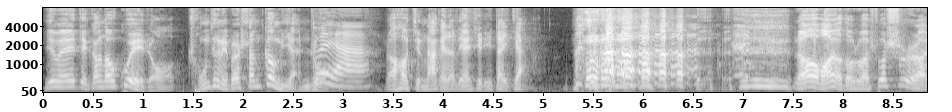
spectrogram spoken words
因为这刚到贵州，重庆那边山更严重。对呀、然后警察给他联系了一代驾，然后网友都说说是啊，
